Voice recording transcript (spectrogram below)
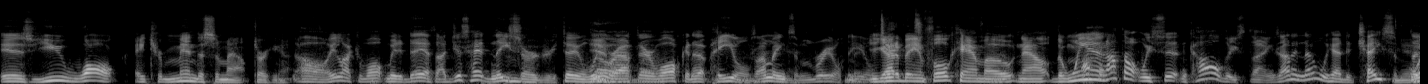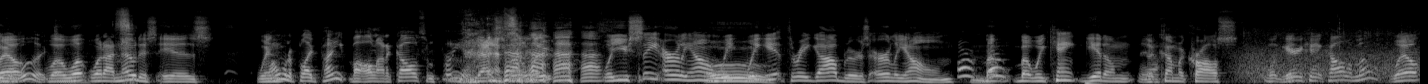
is you walk a tremendous amount turkey hunting. Oh, he liked to walk me to death. I just had knee hmm. surgery too, and we Yeah. were out there walking up hills. I mean, some real hills. You got to be in full camo. Now the I, wind. said, I thought we sit and call these things. I didn't know we had to chase them through well, the woods. well, what what I notice is when I want to play paintball. I'd have called some friends. That's well, you see early on, we, we get three gobblers early on, but but we can't get them Yeah. to come across. Well, Gary can't call them up. Well,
